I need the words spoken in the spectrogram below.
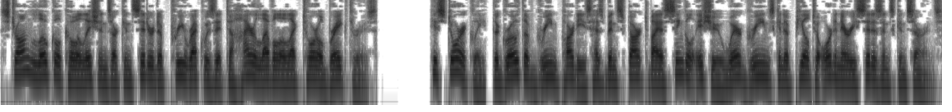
Strong local coalitions are considered a prerequisite to higher-level electoral breakthroughs. Historically, the growth of Green parties has been sparked by a single issue where Greens can appeal to ordinary citizens' concerns.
